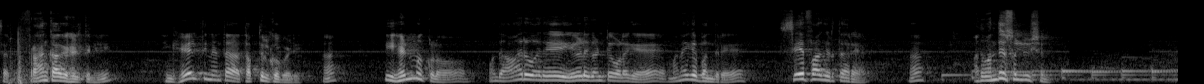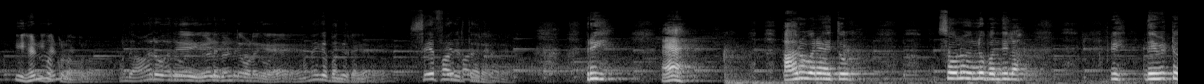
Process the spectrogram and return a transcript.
ಸರ್ ಫ್ರಾಂಕ್ ಆಗಿ ಹೇಳ್ತೀನಿ. ಹಿಂಗೆ ಹೇಳ್ತೀನಿ ಅಂತ ತಪ್ಪು ತಿಳ್ಕೊಬೇಡಿ. ಹಾಂ? ಈ ಹೆಣ್ಮಕ್ಳು ಒಂದು ಆರೂವರೆ ಏಳು ಗಂಟೆ ಒಳಗೆ ಮನೆಗೆ ಬಂದರೆ ಸೇಫ್ ಆಗಿರ್ತಾರೆ. ಹಾಂ? ಅದು ಒಂದೇ ಸೊಲ್ಯೂಷನ್. ಈ ಹೆಣ್ಮಕ್ಳು ಒಂದು ಆರೂವರೆ ಏಳು ಗಂಟೆ ಒಳಗೆ ಮನೆಗೆ ಬಂದರೆ ಸೇಫ್ ಆಗಿರ್ತಾರೆ. ರೀ ಏ ಆರೂವರೆ ಆಯಿತು. ಸೋನು ಇನ್ನೂ ಬಂದಿಲ್ಲ. ರೀ ದಯವಿಟ್ಟು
